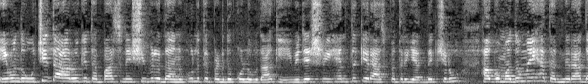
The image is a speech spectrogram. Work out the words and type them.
ಈ ಒಂದು ಉಚಿತ ಆರೋಗ್ಯ ತಪಾಸಣೆ ಶಿಬಿರದ ಅನುಕೂಲತೆ ಪಡೆದುಕೊಳ್ಳುವುದಾಗಿ ವಿಜಯಶ್ರೀ ಹೆಲ್ತ್ ಕೇರ್ ಆಸ್ಪತ್ರೆಯ ಅಧ್ಯಕ್ಷರು ಹಾಗೂ ಮಧುಮೇಹ ತಜ್ಞರಾದ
